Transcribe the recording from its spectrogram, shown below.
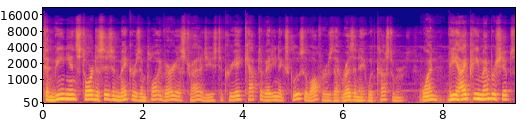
Convenience store decision makers employ various strategies to create captivating exclusive offers that resonate with customers. 1. VIP memberships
